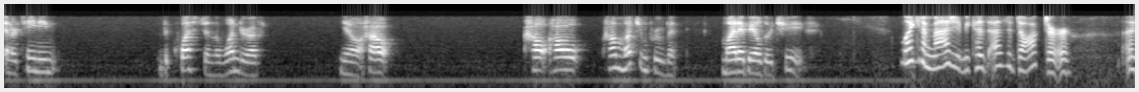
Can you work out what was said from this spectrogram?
entertaining the question, the wonder of, you know, how how how how much improvement might I be able to achieve? Well, I can imagine because as a doctor, uh,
